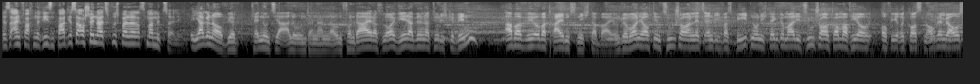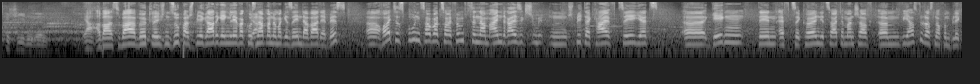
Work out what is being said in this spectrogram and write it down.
das ist einfach eine Riesenparty. Ist auch schön als Fußballer, das mal mitzuerleben. Ja, genau. Wir kennen uns ja alle untereinander. Und von daher, das läuft. Jeder will natürlich gewinnen aber wir übertreiben es nicht dabei. Und wir wollen ja auch den Zuschauern letztendlich was bieten und ich denke mal, die Zuschauer kommen auch hier auf ihre Kosten, auch wenn wir ausgeschieden sind. Ja, aber es war wirklich ein super Spiel. Gerade gegen Leverkusen ja. hat man nochmal gesehen, da war der Biss. Äh, heute ist Budenzauber 2015, am 31. spielt der KFC jetzt äh, gegen den FC Köln, die zweite Mannschaft. Ähm, wie hast du das noch im Blick?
